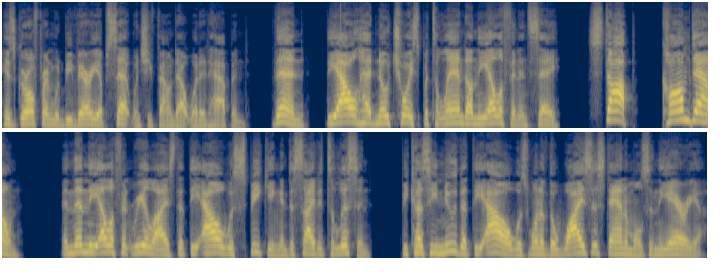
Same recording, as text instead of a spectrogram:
His girlfriend would be very upset when she found out what had happened. Then, the owl had no choice but to land on the elephant and say, Stop! Calm down! And then the elephant realized that the owl was speaking and decided to listen, because he knew that the owl was one of the wisest animals in the area.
